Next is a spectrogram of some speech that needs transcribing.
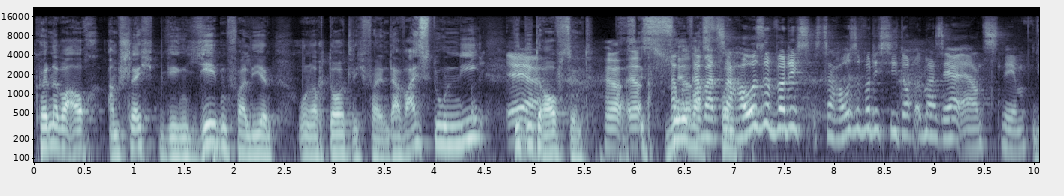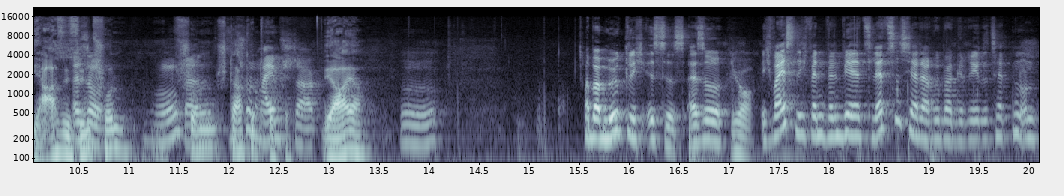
können aber auch am schlechten gegen jeden verlieren und auch deutlich verlieren. Da weißt du nie, wie ja. die drauf sind. Ja, ja. aber, aber zu Hause würde ich, zu Hause würde ich sie doch immer sehr ernst nehmen. Ja, sie sind also, schon, hm, schon stark. Schon heimstark. Ja, ja. Mhm. Aber möglich ist es. Also, ja. ich weiß nicht, wenn, wenn wir jetzt letztes Jahr darüber geredet hätten und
